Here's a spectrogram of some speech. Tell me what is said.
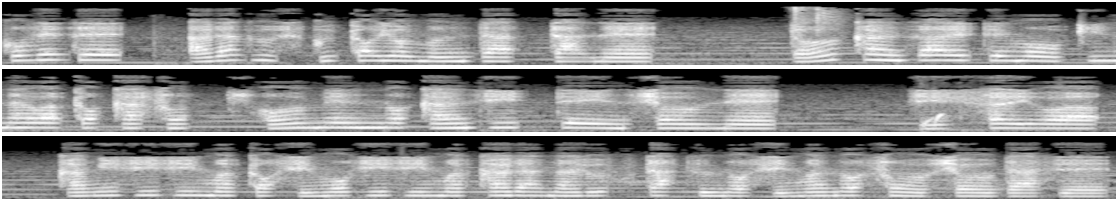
これで、アラグスクと読むんだったね。どう考えても沖縄とかそっち方面の漢字って印象ね。実際は、上地島と下地島からなる二つの島の総称だぜ。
